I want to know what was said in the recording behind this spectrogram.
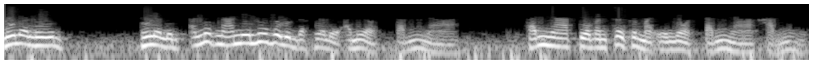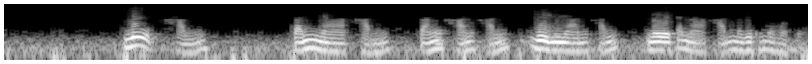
รู้แล้วลืมรู้แล้วลืมอันลูกน้ำนี่รู้บุรุษจากเพื่อเลย อันนี้สัญญา สัญญาตัวมันเกิดขึ้นมาเองโยดสัญญาขัน รูปขัน สัญญาขัน สังขารขัน วิญญาณขันเวทนาขันมาอยู่ทั้งหมดเลย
